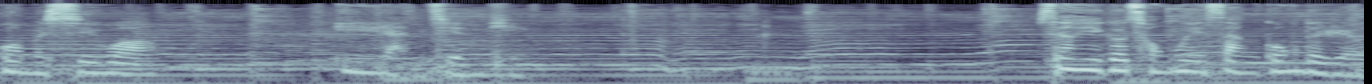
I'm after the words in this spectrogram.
我们希望依然坚挺，像一个从未散功的人，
